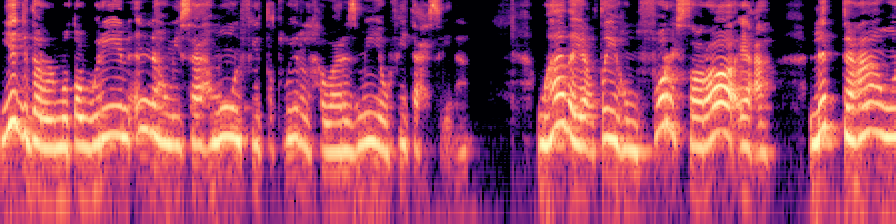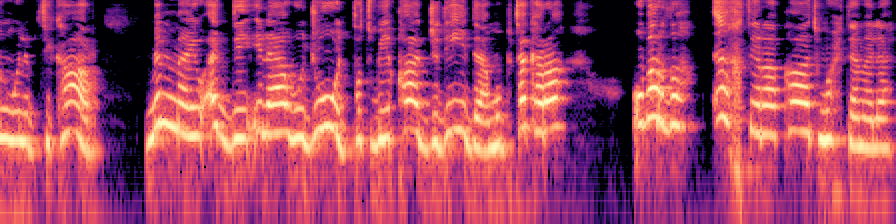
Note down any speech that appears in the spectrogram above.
يقدروا المطورين إنهم يساهمون في تطوير الخوارزمية وفي تحسينها. وهذا يعطيهم فرصة رائعة للتعاون والابتكار مما يؤدي إلى وجود تطبيقات جديدة مبتكرة وبرضه اختراقات محتملة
